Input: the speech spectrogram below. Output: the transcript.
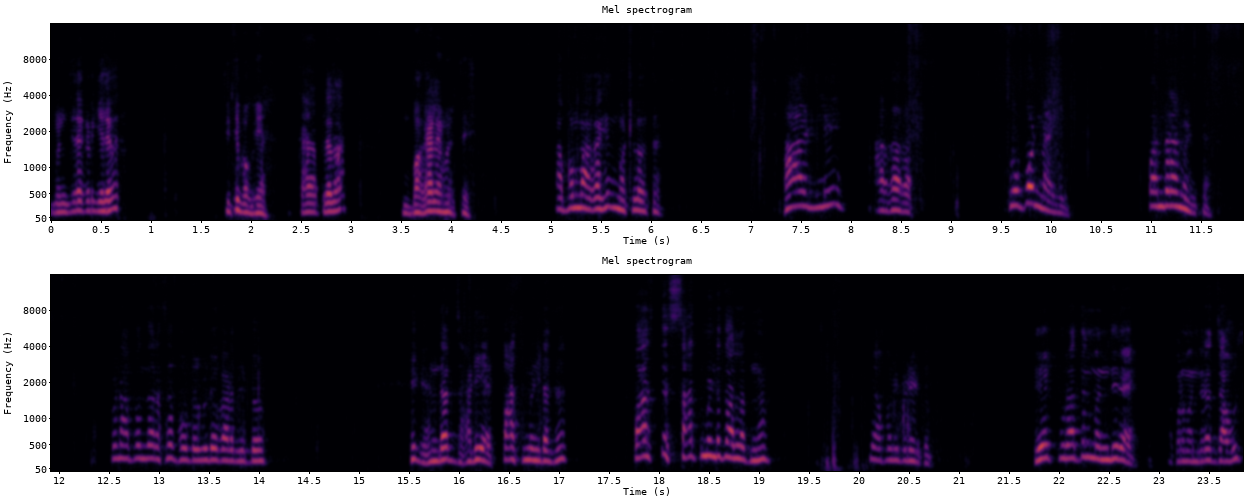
मंदिराकडे गेल्यावर तिथे बघूया काय आपल्याला बघायला मिळते आपण मागाशीच म्हटलं होतं. हार्डली अर्धा तास. तो पण नाही. पंधरा मिनिटं. पण आपण जर असं फोटो व्हिडिओ काढत येतो हे घनदार झाडी आहे. पाच मिनिटाचं. पाच ते सात मिनिटं चालत ना. की आपण इकडे येतो. हे एक पुरातन मंदिर आहे. आपण मंदिरात जाऊच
